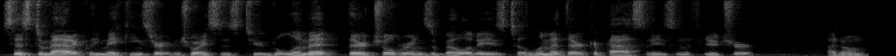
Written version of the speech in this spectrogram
systematically making certain choices to limit their children's abilities, to limit their capacities in the future, I don't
